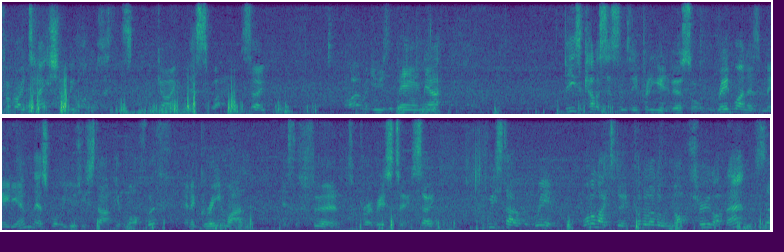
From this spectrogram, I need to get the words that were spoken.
for rotation, we want resistance going this way. So I would use a band. Now, these colour systems are pretty universal. Red one is medium, that's what we usually start people off with, and a green one is the firm to progress to. So if we start with the red, what I like to do, put a little knot through like that, so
